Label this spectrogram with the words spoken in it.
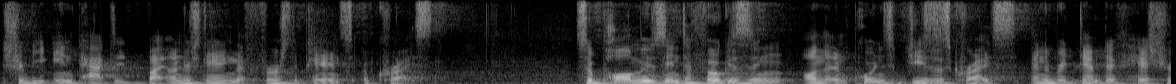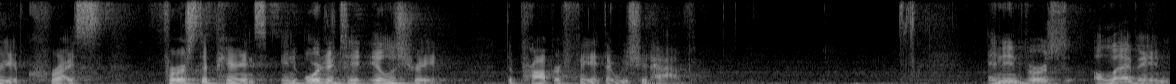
should be impacted by understanding the first appearance of Christ. So Paul moves into focusing on the importance of Jesus Christ and the redemptive history of Christ's first appearance in order to illustrate the proper faith that we should have. And in verse 11,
